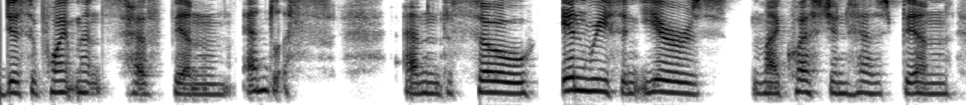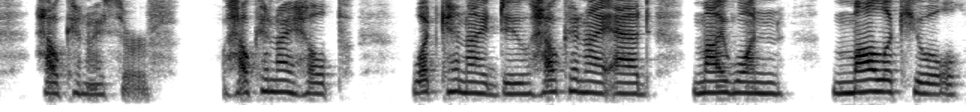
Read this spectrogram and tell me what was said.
disappointments have been endless. And so in recent years, my question has been how can I serve? How can I help? What can I do? How can I add my one molecule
